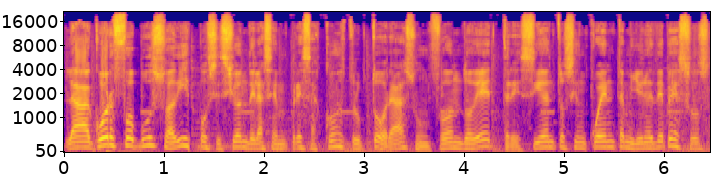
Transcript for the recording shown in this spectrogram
La Corfo puso a disposición de las empresas constructoras un fondo de 350 millones de pesos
